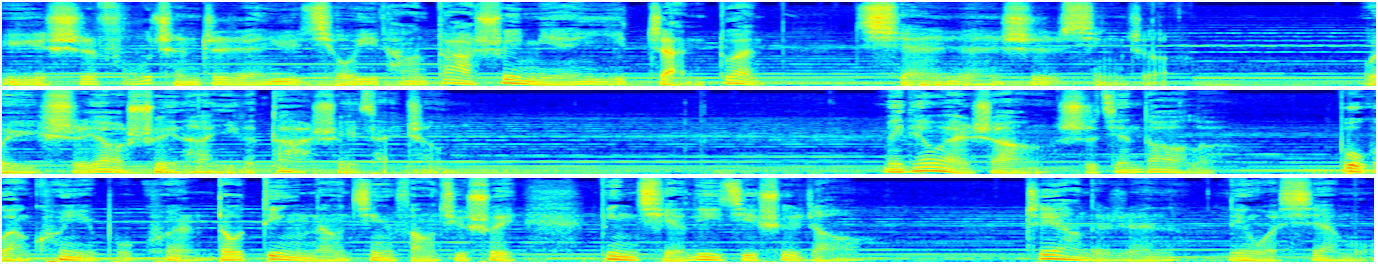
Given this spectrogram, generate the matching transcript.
与世浮沉之人欲求一趟大睡眠以斩断前人世行者，为实要睡他一个大睡才成。每天晚上时间到了，不管困与不困，都定能进房去睡，并且立即睡着。这样的人令我羡慕。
